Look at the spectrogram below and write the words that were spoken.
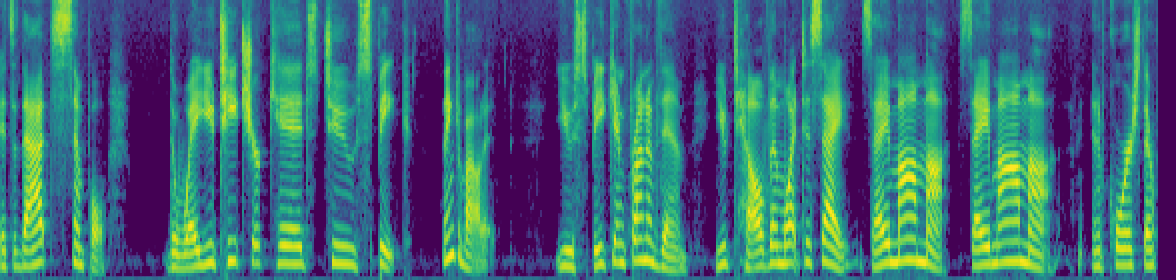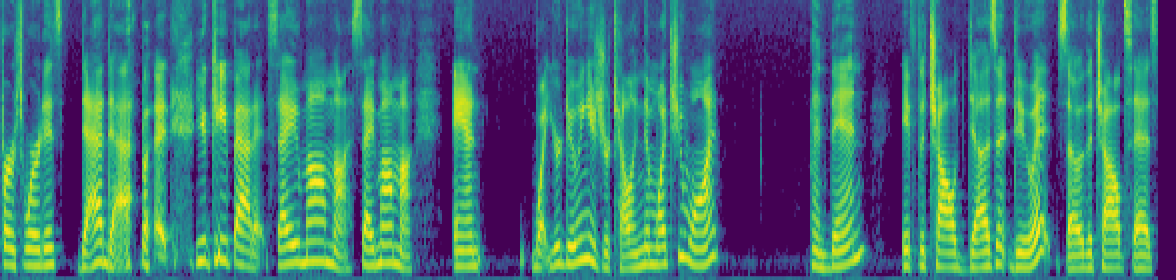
it's that simple. The way you teach your kids to speak, think about it. You speak in front of them. You tell them what to say. Say mama, say mama, and of course, their first word is dada, but you keep at it. Say mama, say mama. And what you're doing is you're telling them what you want. And then if the child doesn't do it, so the child says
